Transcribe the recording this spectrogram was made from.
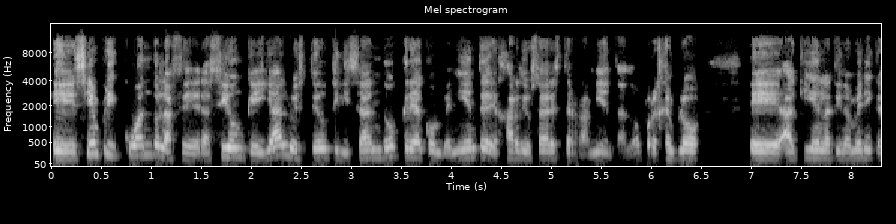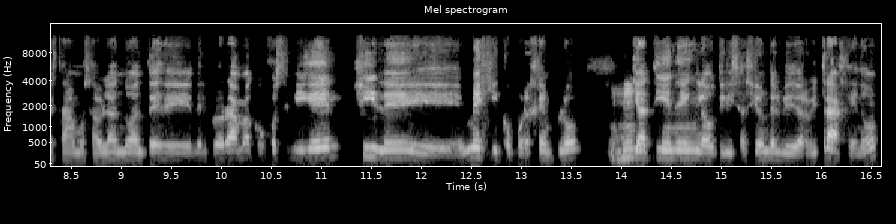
eh, siempre y cuando la federación que ya lo esté utilizando crea conveniente dejar de usar esta herramienta, ¿no? Por ejemplo, eh, aquí en Latinoamérica estábamos hablando antes del programa con José Miguel, Chile, México, por ejemplo, ya tienen la utilización del videoarbitraje, ¿no?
